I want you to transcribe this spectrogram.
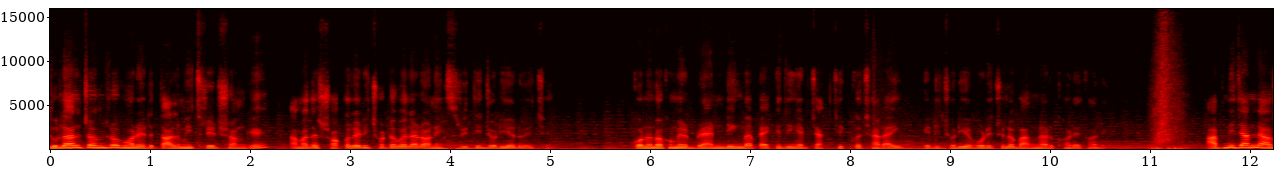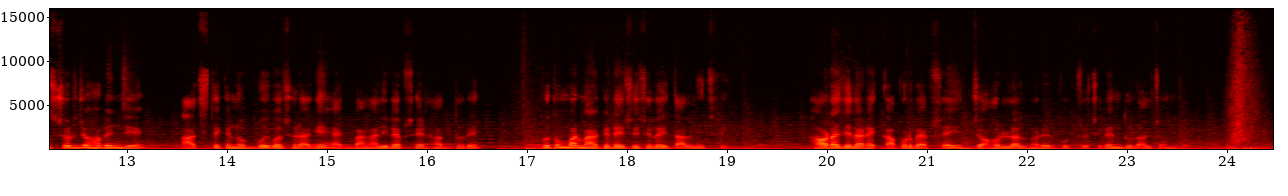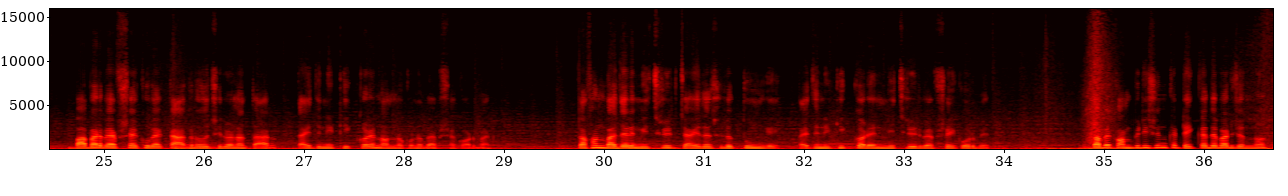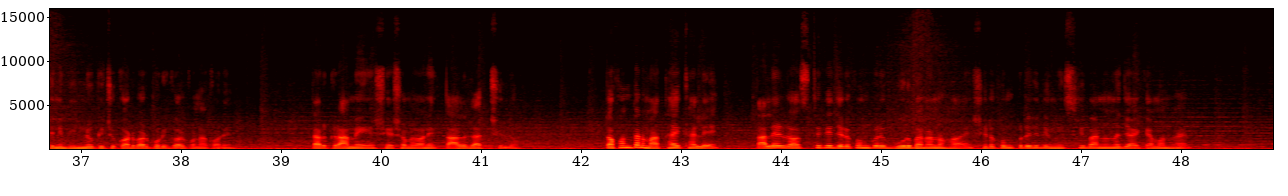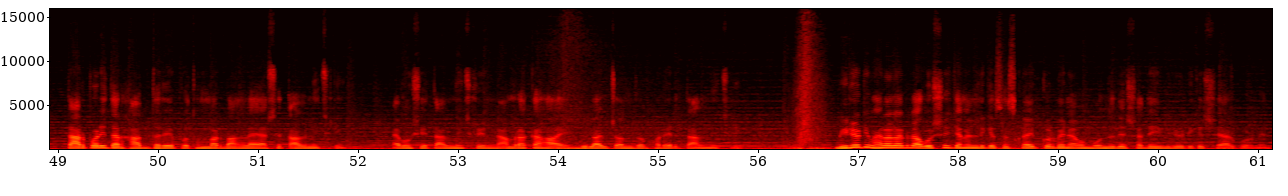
দুলাল চন্দ্র ভরের তালমিছরির সঙ্গে আমাদের সকলেরই ছোটবেলার অনেক স্মৃতি জড়িয়ে রয়েছে। কোনো রকমের ব্র্যান্ডিং বা প্যাকেজিংয়ের চাকচিক্য ছাড়াই এটি ছড়িয়ে পড়েছিল বাংলার ঘরে ঘরে। আপনি জানলে আশ্চর্য হবেন যে, আজ থেকে নব্বই বছর আগে এক বাঙালি ব্যবসায়ীর হাত ধরে প্রথমবার মার্কেটে এসেছিল এই তালমিছরি হাওড়া জেলার এক কাপড় ব্যবসায়ী জওহরলাল ভরের পুত্র ছিলেন দুলাল চন্দ্র বাবার ব্যবসায় খুব একটা আগ্রহ ছিল না তার, তাই তিনি ঠিক করেন অন্য কোনো ব্যবসা করবার। তখন বাজারে মিছরির চাহিদা ছিল তুঙ্গে, তাই তিনি ঠিক করেন মিছরির ব্যবসাই করবেন তবে কম্পিটিশনকে টেক্কা দেবার জন্য তিনি ভিন্ন কিছু করবার পরিকল্পনা করেন। তার গ্রামে সে সময় অনেক তাল গাছ ছিল। তখন তার মাথায় খেলে, তালের রস থেকে যেরকম করে গুড় বানানো হয়, সেরকম করে যদি মিছরি বানানো যায় কেমন হয়? তারপরই তার হাত ধরে প্রথমবার বাংলায় আসে তাল মিছরি, এবং সেই তাল মিছরির নাম রাখা হয় দুলাল চন্দ্র ভরের তাল মিছরি। ভিডিওটি ভালো লাগলে অবশ্যই চ্যানেলটিকে সাবস্ক্রাইব করবেন এবং বন্ধুদের সাথে এই ভিডিওটিকে শেয়ার করবেন।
